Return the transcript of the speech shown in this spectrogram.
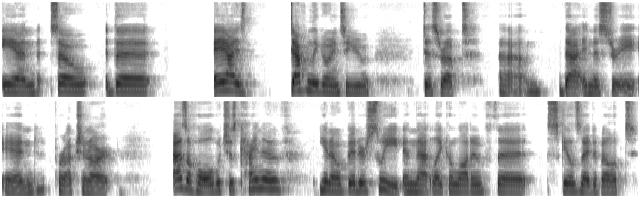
and so the AI is definitely going to disrupt um, that industry and production art as a whole, which is kind of you know bittersweet in that like a lot of the skills I developed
